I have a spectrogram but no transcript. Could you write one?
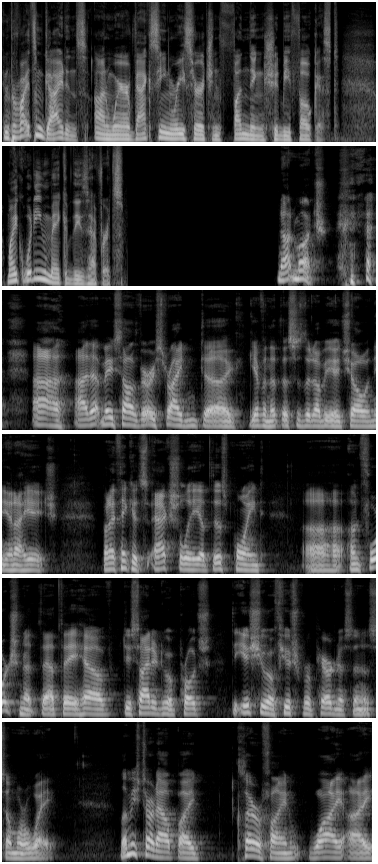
and provide some guidance on where vaccine research and funding should be focused. Mike, what do you make of these efforts? Not much. uh, uh, that may sound very strident, uh, given that this is the WHO and the NIH. But I think it's actually at this point uh, unfortunate that they have decided to approach the issue of future preparedness in a similar way. Let me start out by clarifying why I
